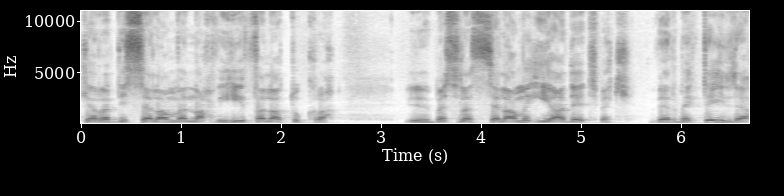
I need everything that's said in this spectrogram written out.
Kereddis selam ve nahvihi felâ tukrah. Ee, mesela selamı iade etmek. Vermek değil de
